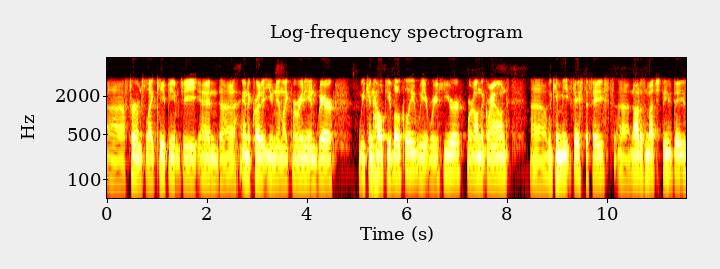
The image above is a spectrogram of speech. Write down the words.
uh, firms like KPMG and uh, and a credit union like Meridian, where we can help you locally. We, we're here. We're on the ground. Uh, we can meet face to face. Not as much these days,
